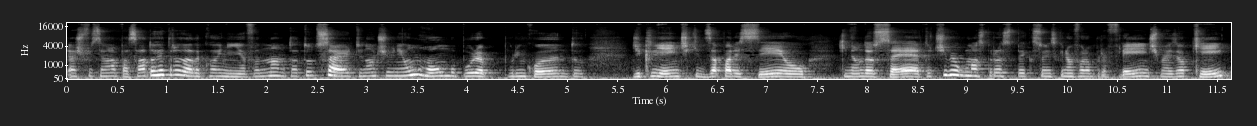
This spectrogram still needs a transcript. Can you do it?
acho que foi semana passada retrasada com a Aninha, falando, não, tá tudo certo, não tive nenhum rombo por, por enquanto de cliente que desapareceu, que não deu certo. tive algumas prospecções que não foram para frente, mas ok.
